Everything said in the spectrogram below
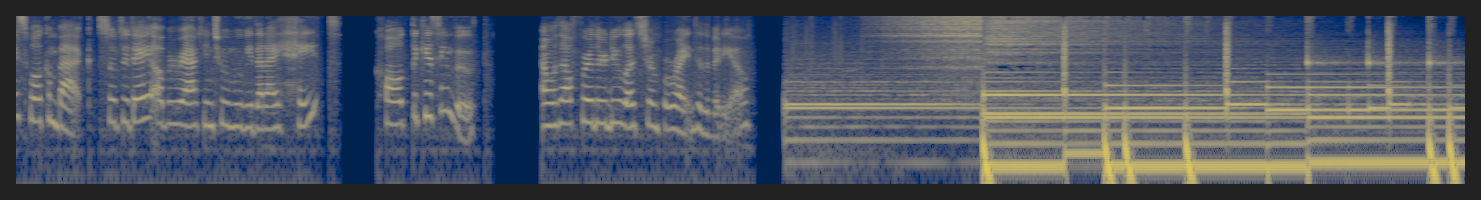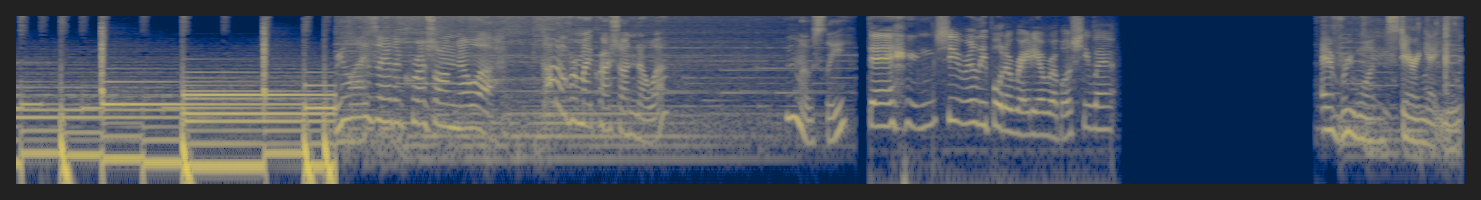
guys, welcome back. So today I'll be reacting to a movie that I hate called The Kissing Booth. And without further ado, let's jump right into the video. Realized I had a crush on Noah. Got over my crush on Noah. Mostly. Dang, she really pulled a radio rebel. She went, Everyone staring at you.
